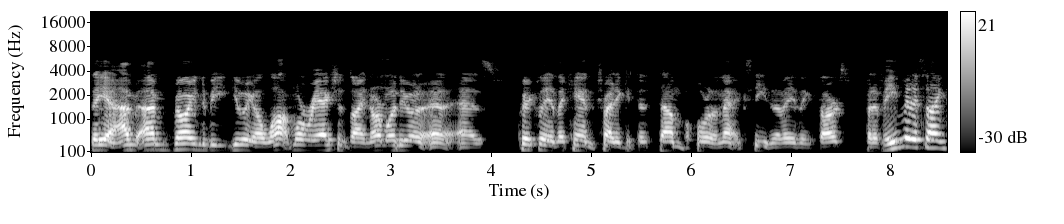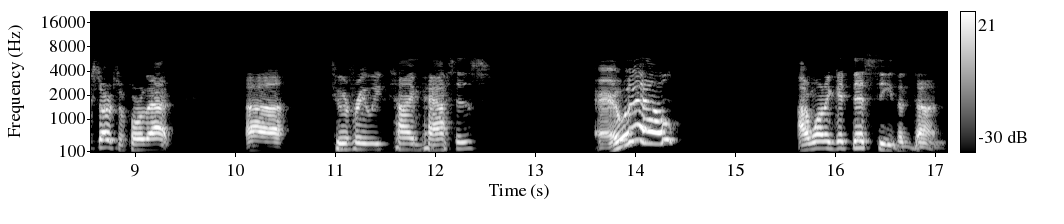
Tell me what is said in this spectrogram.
So yeah, I'm I'm going to be doing a lot more reactions than I normally do, as quickly as I can to try to get this done before the next season of anything starts. But if even if something starts before that, uh, two or three week time passes, eh, well, I want to get this season done.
